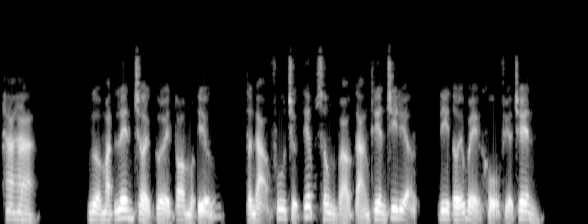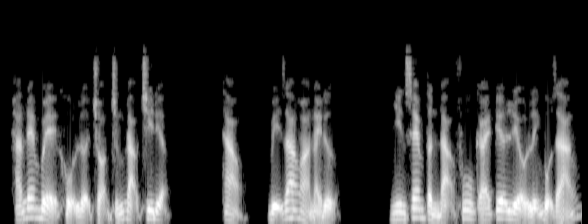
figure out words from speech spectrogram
Ha ha. Ngửa mặt lên trời cười to một tiếng, tần đạo phu trực tiếp xông vào táng thiên chi địa, đi tới bể khổ phía trên. Hắn đem bể khổ lựa chọn chứng đạo chi địa. Thảo, bị ra hỏa này được nhìn xem tần đạo phu cái kia liều lĩnh bộ dáng,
